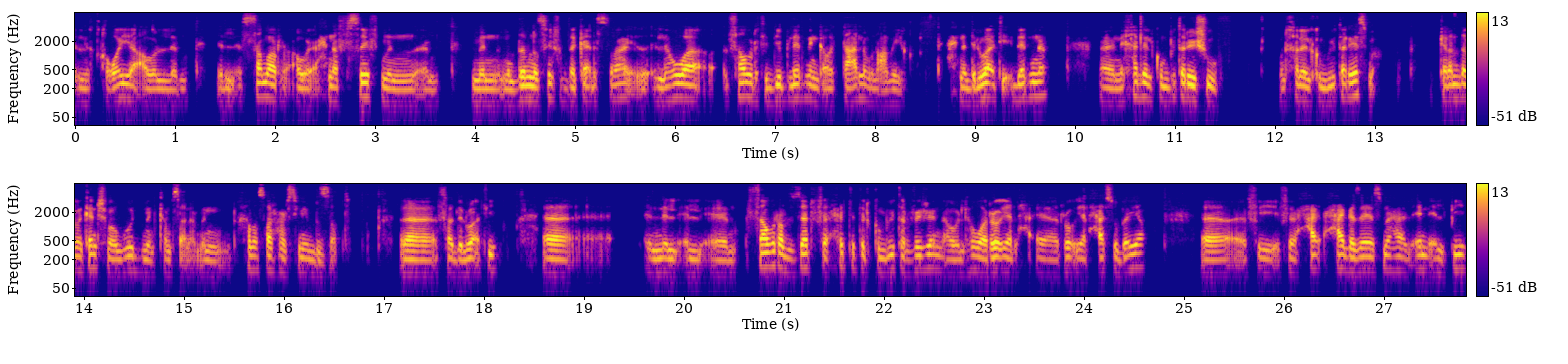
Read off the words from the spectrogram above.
القوية أو ال- السمر أو إحنا في صيف من من من ضمن صيف الذكاء الاصطناعي اللي هو ثورة ال deep learning أو التعلم العميق. إحنا دلوقتي قدرنا آه، نخلي الكمبيوتر يشوف ونخلي الكمبيوتر يسمع. الكلام ده ما كانش موجود من كام سنة من 15 سنين بالظبط. آه، فدلوقتي آه، إن ال- ال- الثورة بالذات في حتة الكمبيوتر فيجن أو اللي هو الرؤية الرؤية الحاسوبية آه، في في حاجة زي اسمها ال NLP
